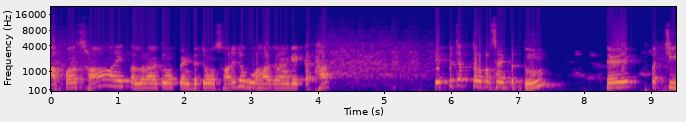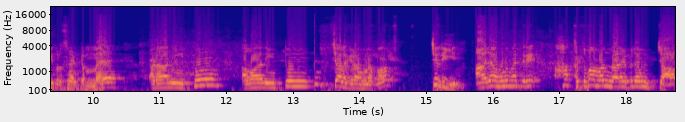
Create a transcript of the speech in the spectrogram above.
ਆਪਾਂ ਸਾਰੇ ਕਲਰਾਂ ਚੋਂ ਪਿੰਡ ਚੋਂ ਸਾਰੇ ਜੋ ਗੁਹਾ ਕਰਾਂਗੇ ਇਕੱਠਾ। ਤੇ 75% ਤੂੰ ਤੇ 25% ਮੈਂ। ਅਡਾਨੀ ਤੂੰ ਅਵਾਨੀ ਤੂੰ। ਚੱਲ ਗਿਆ ਹੁਣ ਆਪਾਂ। ਚਲੀਏ। ਆ ਜਾ ਹੁਣ ਮੈਂ ਤੇਰੇ ਹੱਥ ਧਵਾਵਾਂ ਨਾਲੇ ਪਿਲਾਉਂ ਚਾਹ।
